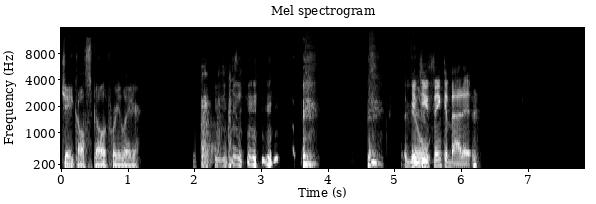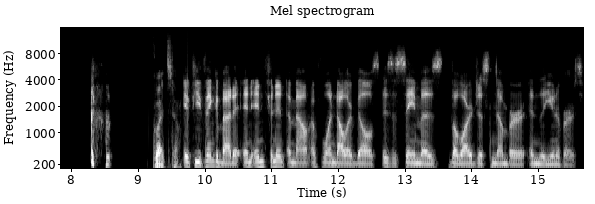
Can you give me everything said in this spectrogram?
Jake, I'll spell it for you later. if you think about it, Go ahead, Stone. if you think about it, an infinite amount of one dollar bills is the same as the largest number in the universe.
